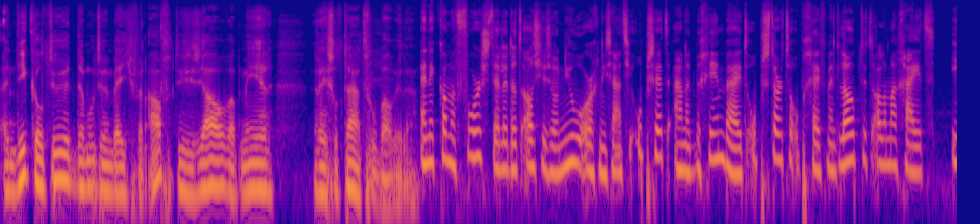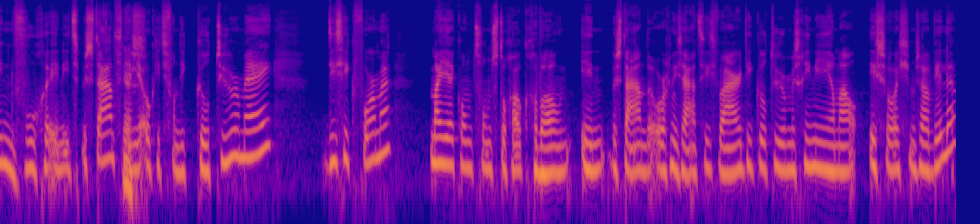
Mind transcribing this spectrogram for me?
en die cultuur, daar moeten we een beetje van af. Dus je zou wat meer resultaatvoetbal willen. En ik kan me voorstellen dat als je zo'n nieuwe organisatie opzet, aan het begin bij het opstarten, op een gegeven moment loopt het allemaal, ga je het invoegen in iets bestaans, neem Yes. je ook iets van die cultuur mee. Die zie ik voor me. Maar je komt soms toch ook gewoon in bestaande organisaties waar die cultuur misschien niet helemaal is zoals je hem zou willen.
